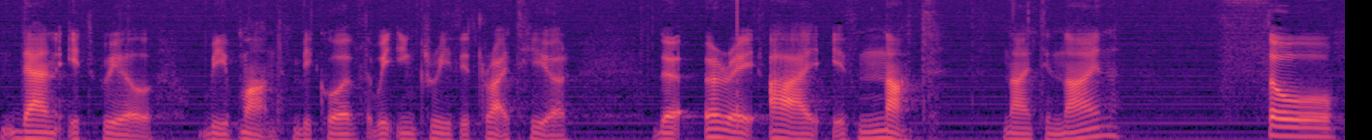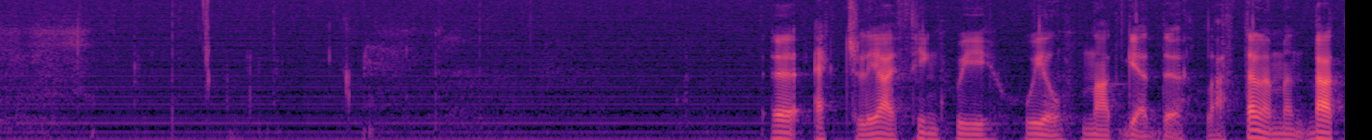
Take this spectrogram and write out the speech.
then it will be 1 because we increase it right here. The array i is not 99 so uh, actually I think we will not get the last element but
